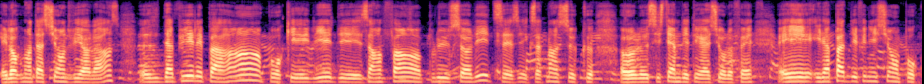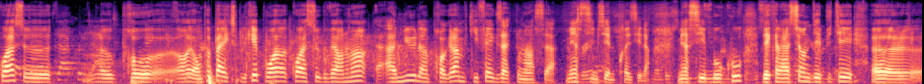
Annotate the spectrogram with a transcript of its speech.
et l'augmentation de violence, euh, d'appuyer les parents pour qu'il y ait des enfants plus solides. C'est exactement ce que euh, le système d'intégration le fait. Et il n'y a pas de définition pour pourquoi ce, euh, euh, on ne peut pas expliquer pourquoi ce gouvernement annule un programme qui fait exactement ça. Merci, Monsieur le Président. Merci beaucoup. Déclaration de député, euh,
